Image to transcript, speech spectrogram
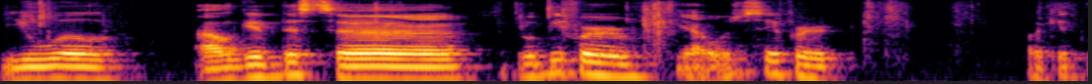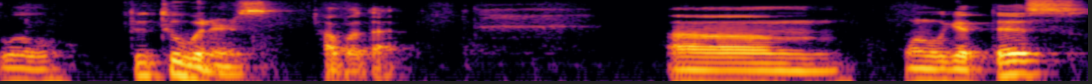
You will, I'll give this to, it'll be for, yeah, we'll just say for, okay, we'll do two winners. How about that? Um, one will get this,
